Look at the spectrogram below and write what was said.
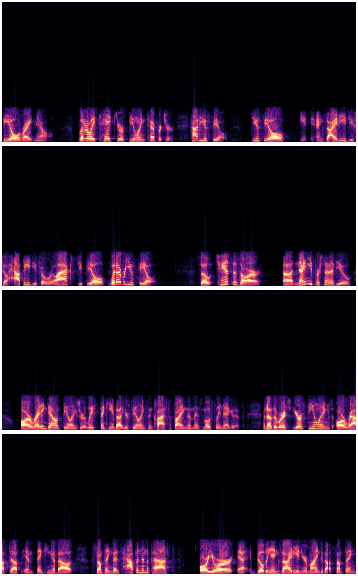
feel right now. Literally take your feeling temperature. How do you feel? Do you feel anxiety? Do you feel happy? Do you feel relaxed? Do you feel whatever you feel? So chances are, uh, 90% of you are writing down feelings or at least thinking about your feelings and classifying them as mostly negative. In other words, your feelings are wrapped up in thinking about something that's happened in the past or you're uh, building anxiety in your mind about something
